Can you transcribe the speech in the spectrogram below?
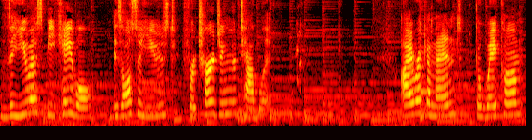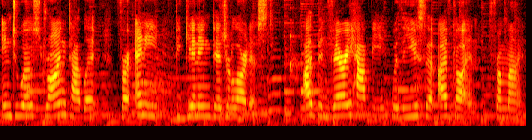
The USB cable is also used for charging your tablet. I recommend the Wacom Intuos drawing tablet for any beginning digital artist. I've been very happy with the use that I've gotten from mine.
